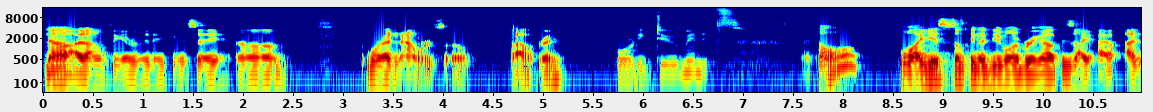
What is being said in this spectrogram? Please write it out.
No, I don't think I really have anything to say. Um, we're at an hour, so about right. 42 minutes. That's all. Well, I guess something I did want to bring up is I, I, I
